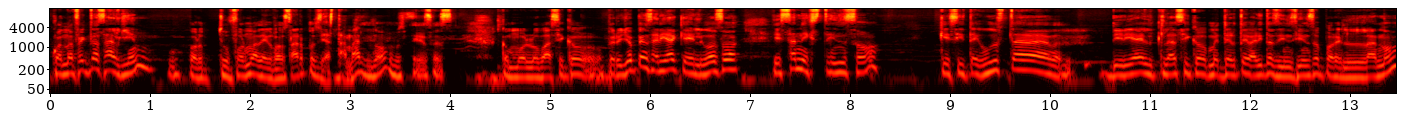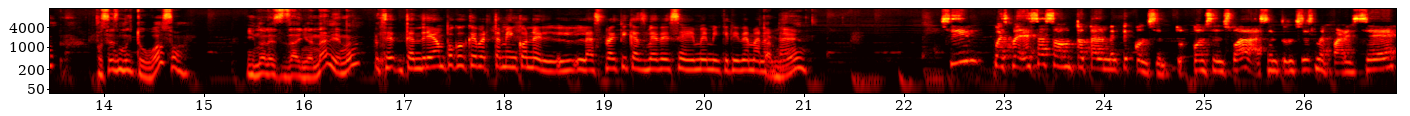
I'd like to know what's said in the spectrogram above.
cuando afectas a alguien por tu forma de gozar, pues ya está mal, ¿no? Eso es como lo básico. Pero yo pensaría que el gozo es tan extenso que si te gusta, diría el clásico, meterte varitas de incienso por el ano, pues es muy tu gozo. Y no les daño a nadie, ¿no? Tendría un poco que ver también con el, las prácticas BDSM, mi querida Manata. También. Sí, pues esas son totalmente consensuadas, entonces me parece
